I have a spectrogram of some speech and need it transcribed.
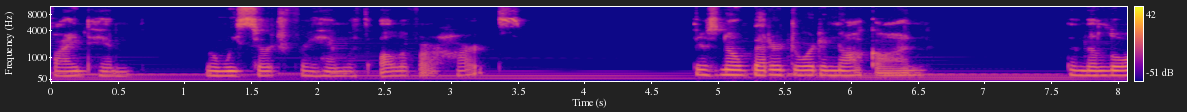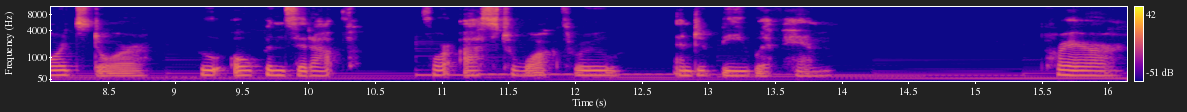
find him when we search for him with all of our hearts. There's no better door to knock on than the Lord's door who opens it up for us to walk through and to be with him. Prayer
